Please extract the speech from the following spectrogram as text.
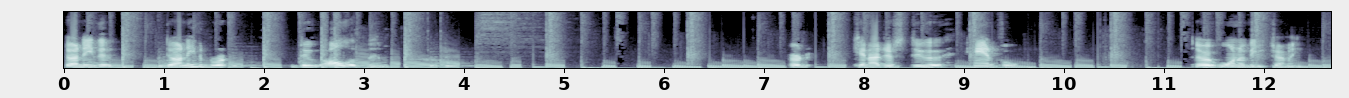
Do I need to, do I need to do all of them? Or can I just do a handful? Or one of each, I mean.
